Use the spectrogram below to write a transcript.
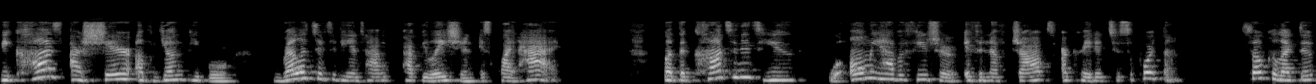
because our share of young people relative to the entire population is quite high. But the continent's youth will only have a future if enough jobs are created to support them. So collective,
